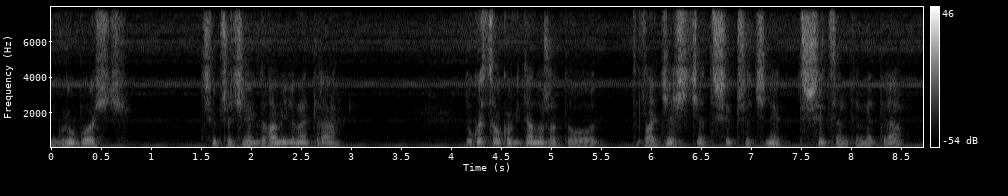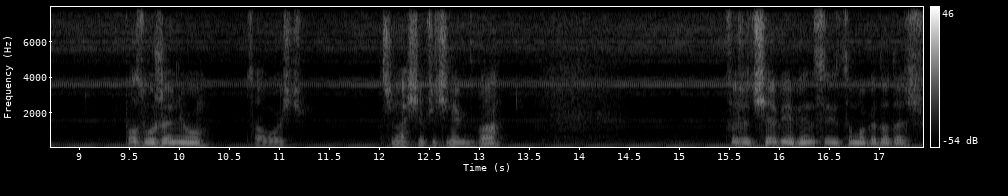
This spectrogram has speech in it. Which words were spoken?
grubość 3,2 mm, Długość całkowita noża to 23,3 cm. Po złożeniu całość 13,2 Coś od siebie, więcej co mogę dodać.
